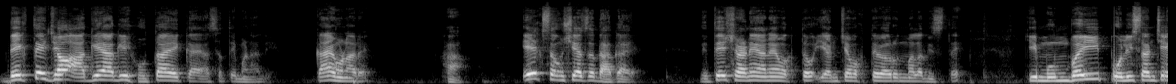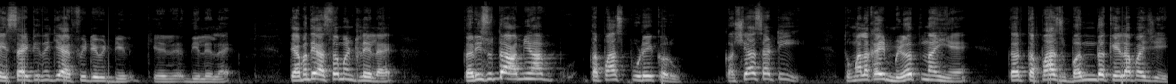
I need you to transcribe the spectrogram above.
देखते जेव्हा आगे आगे होता आहे काय असं ते म्हणाले. काय होणार आहे? हां. एक संशयाचा धागा आहे. नितेश राणे यांच्या वक्तव्य यांच्या वक्तव्यावरून मला दिसतंय की मुंबई पोलिसांच्या एस आय टीने जे ॲफिडेव्हिट दिल केले दिलेलं आहे त्यामध्ये असं म्हटलेलं आहे तरीसुद्धा आम्ही हा तपास पुढे करू. कशासाठी? तुम्हाला काही मिळत नाही आहे तर तपास बंद केला पाहिजे.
